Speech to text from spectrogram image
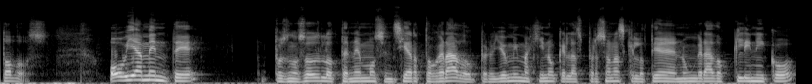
todos. Obviamente, pues nosotros lo tenemos en cierto grado, pero yo me imagino que las personas que lo tienen en un grado clínico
